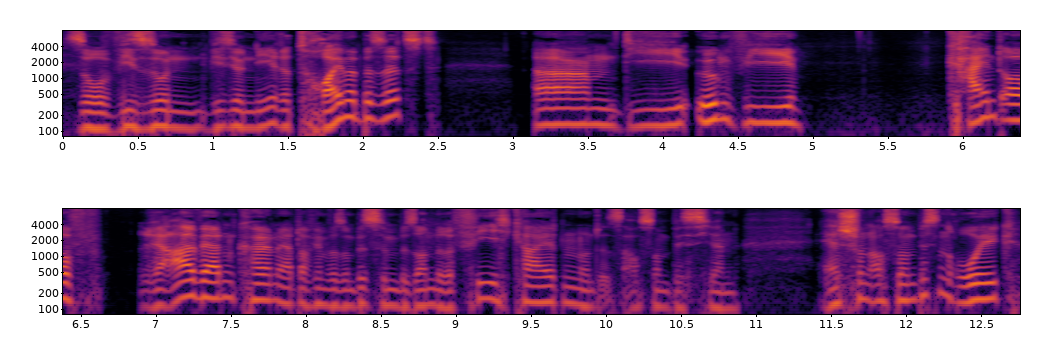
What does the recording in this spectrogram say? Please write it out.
so vision visionäre Träume besitzt, ähm, die irgendwie kind of real werden können. Er hat auf jeden Fall so ein bisschen besondere Fähigkeiten und ist auch so ein bisschen, er ist schon auch so ein bisschen ruhig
